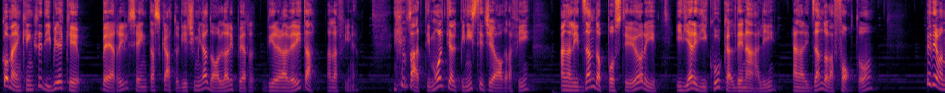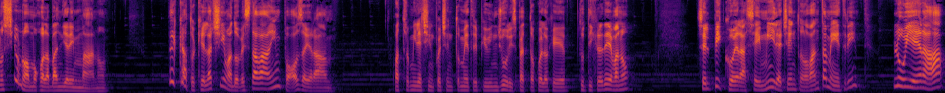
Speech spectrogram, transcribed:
Com'è anche incredibile che Beryl sia intascato 10.000 dollari per dire la verità alla fine. Infatti, molti alpinisti e geografi, analizzando a posteriori i diari di Cook al Denali e analizzando la foto, vedevano sì un uomo con la bandiera in mano. Peccato che la cima dove stava in posa era 4.500 metri più in giù rispetto a quello che tutti credevano, se il picco era 6190 metri, lui era a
